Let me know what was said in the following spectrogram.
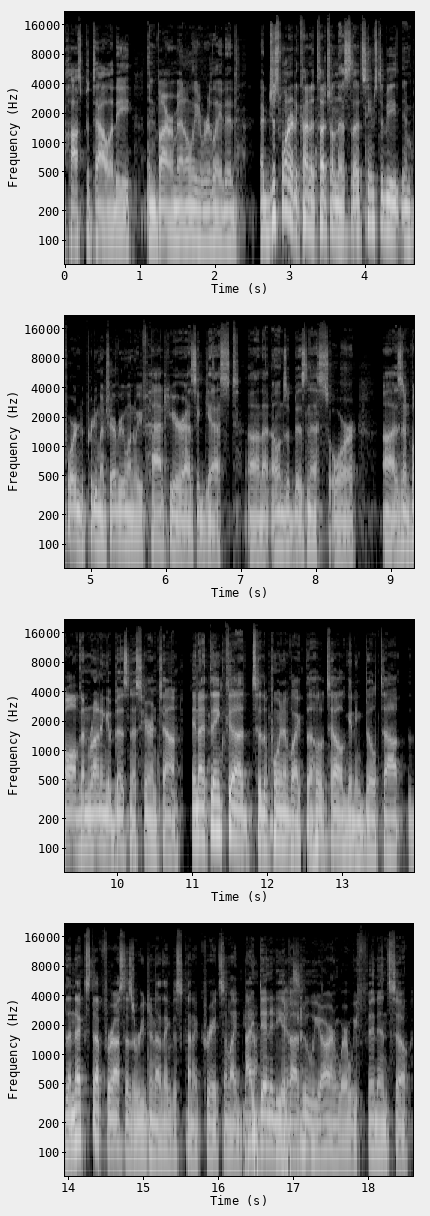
hospitality, environmentally related. I just wanted to kind of touch on this. That seems to be important to pretty much everyone we've had here as a guest uh, that owns a business or uh, is involved in running a business here in town. And I think uh, to the point of like the hotel getting built out, the next step for us as a region, I think, just kind of creates some i- identity about who we are and where we fit in. So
